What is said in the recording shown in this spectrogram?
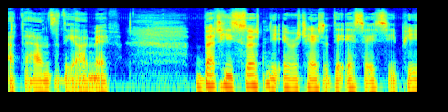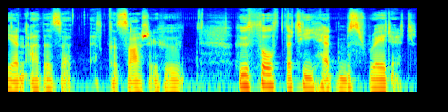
at the hands of the IMF. But he certainly irritated the SACP and others at, at COSATU who, who thought that he had misread it,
